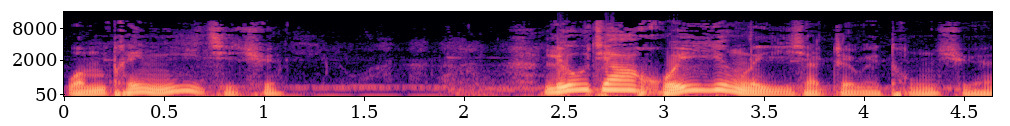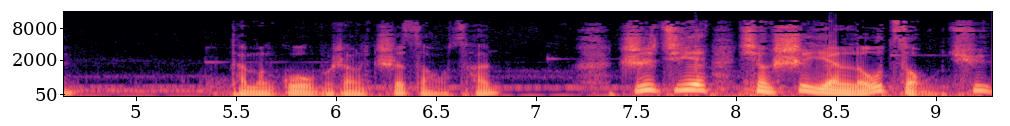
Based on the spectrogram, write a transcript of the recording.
我们陪你一起去。”刘佳回应了一下这位同学，他们顾不上吃早餐，直接向试验楼走去。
